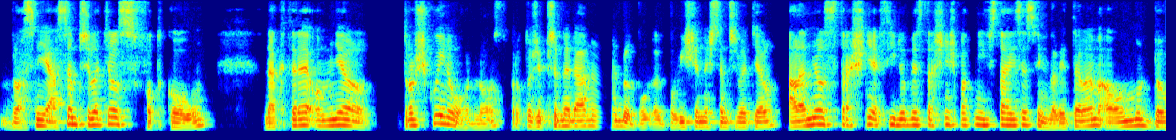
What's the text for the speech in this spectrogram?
vlastně já jsem přiletěl s fotkou, na které on měl trošku jinou hodnost, protože přednedávno byl povýšen, než jsem přiletěl, ale měl strašně v té době strašně špatný vztahy se svým velitelem a on, mu do,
